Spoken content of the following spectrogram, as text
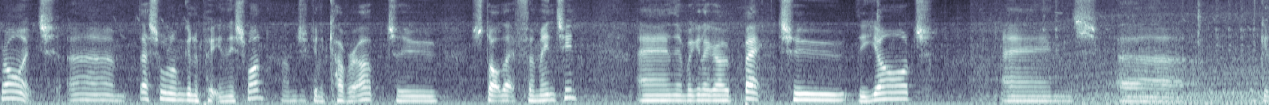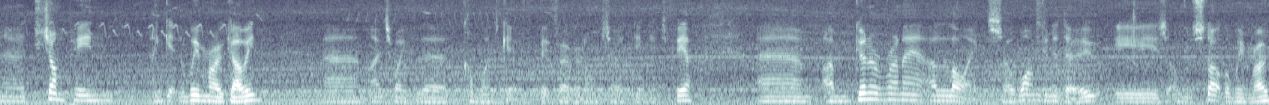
Right, um, that's all I'm going to put in this one. I'm just going to cover it up to stop that fermenting, and then we're going to go back to the yard, and uh, we're going to jump in and get the windrow going. Um, I had to wait for the combine to get a bit further along, so it didn't interfere. Um, I'm going to run out of light, so what I'm going to do is I'm going to start the windrow.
